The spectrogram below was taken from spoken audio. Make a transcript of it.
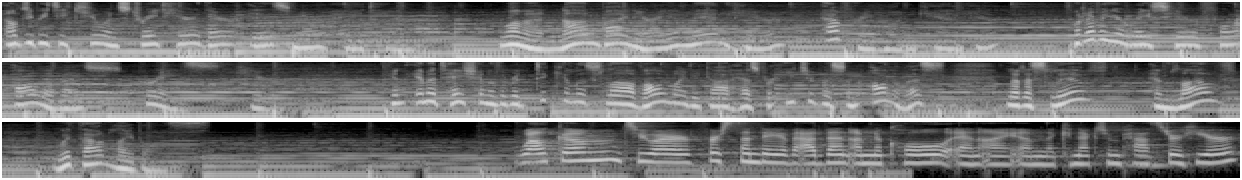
LGBTQ and straight here, there is no hate here. Woman, non binary, and man here, everyone can here. Whatever your race here, for all of us, grace here in imitation of the ridiculous love Almighty God has for each of us and all of us, let us live and love without labels. Welcome to our first Sunday of Advent. I'm Nicole, and I am the connection pastor here.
